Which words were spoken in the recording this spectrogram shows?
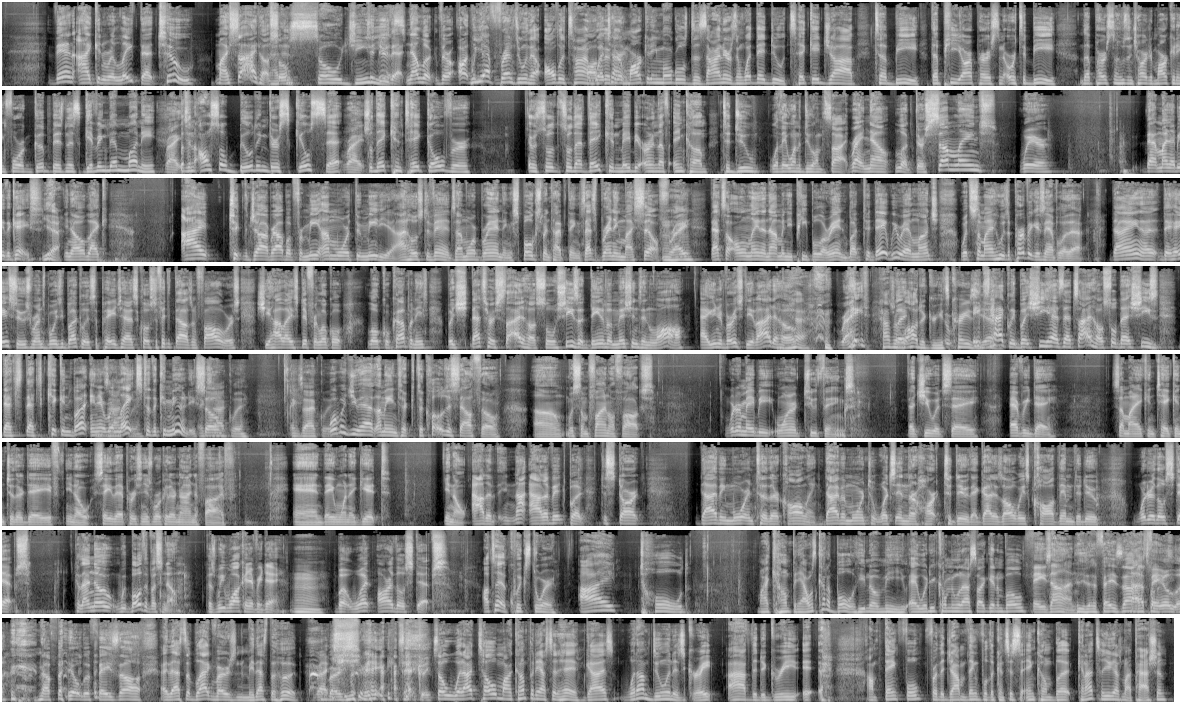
Then I can relate that to my side That hustle is so genius. to do that. Now, look, there are. We have friends doing that all the time, All the whether they're marketing moguls, designers, and what they do. Take a job to be the PR person or to be the person who's in charge of marketing for a good business, giving them money, Right. but then also building their skill set Right. so they can take over. So, so that they can maybe earn enough income to do what they want to do on the side. Right now, look, there's some lanes where that might not be the case. Yeah. You know, like I took the job route, but for me, I'm more through media. I host events. I'm more branding, spokesman type things. That's branding myself, Mm-hmm. right? That's a own lane that not many people are in. But today we were at lunch with somebody who's a perfect example of that. Diana De Jesus runs Boise Bucket List. The page has close to 50,000 followers. She highlights different local local companies, but sh that's her side hustle. She's a dean of admissions in law at University of Idaho, Yeah. right? How's her law degree? It's crazy, yeah. Exactly, but she has that side hustle that she's that's that's kicking butt, and it relates to the community. So, exactly. Exactly. what would you have? I mean, to to close this out though, um, with some final thoughts. What are maybe one or two things that you would say every day somebody can take into their day? If you know, say that person is working their nine to five, and they want to get, you know, out of not out of it, but to start diving more into their calling, diving more into what's in their heart to do that God has always called them to do. What are those steps? Because I know we, both of us know because we walk it every day. But what are those steps? I'll tell you a quick story. I told my company, I was kind of bold. You know me. Hey, what do you call me when I start getting bold? Phase on. He said phase on. Not what- Fayola. not Fayola, phase on. And that's the black version of me. That's the hood Right. version. Right, exactly. So what I told my company, I said, hey, guys, what I'm doing is great. I have the degree. It, I'm thankful for the job. I'm thankful for the consistent income. But can I tell you guys my passion?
